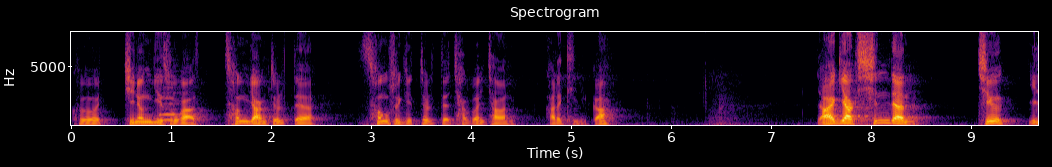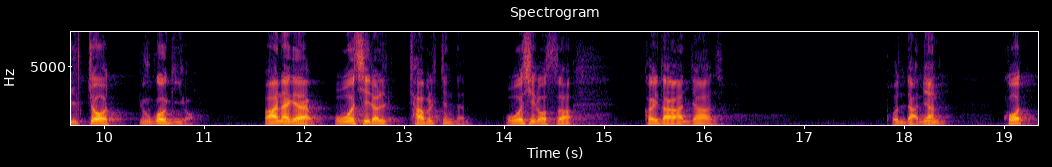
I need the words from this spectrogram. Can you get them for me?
그 지능지수가 성장 될 때, 성숙이 될 때 차근차근 가르치니까 약약 신된 즉 1조 6억이요. 만약에 오시를 잡을진든 오시로서 거기다가 이제 본다면 곧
